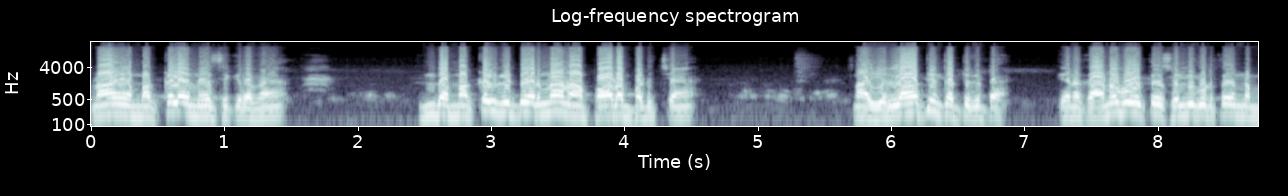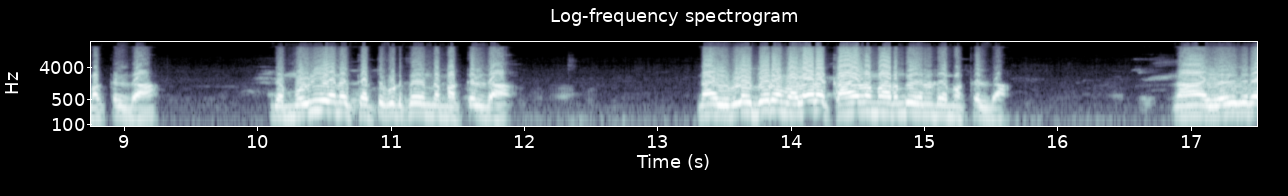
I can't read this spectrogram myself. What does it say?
நான் என் மக்களை நேசிக்கிறவன். இந்த மக்கள்கிட்ட இருந்தால் நான் பாடம் படித்தேன் நான் எல்லாத்தையும் கற்றுக்கிட்டேன் எனக்கு அனுபவத்தை சொல்லிக் கொடுத்தது இந்த மக்கள் தான் இந்த மொழியை எனக்கு கற்றுக் கொடுத்தது இந்த மக்கள் தான் நான் இவ்வளோ தூரம் வளர காரணமாக இருந்தது என்னுடைய மக்கள் தான் நான் எழுதுகிற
